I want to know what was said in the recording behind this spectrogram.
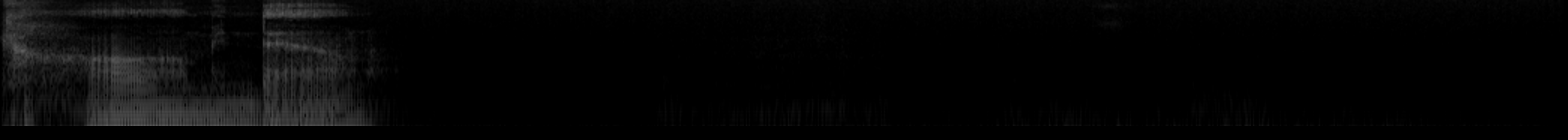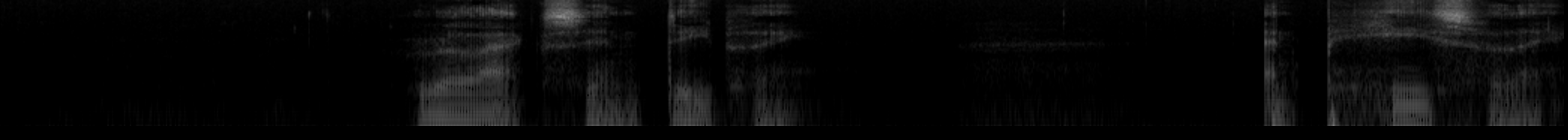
calming down. Relaxing deeply and peacefully,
